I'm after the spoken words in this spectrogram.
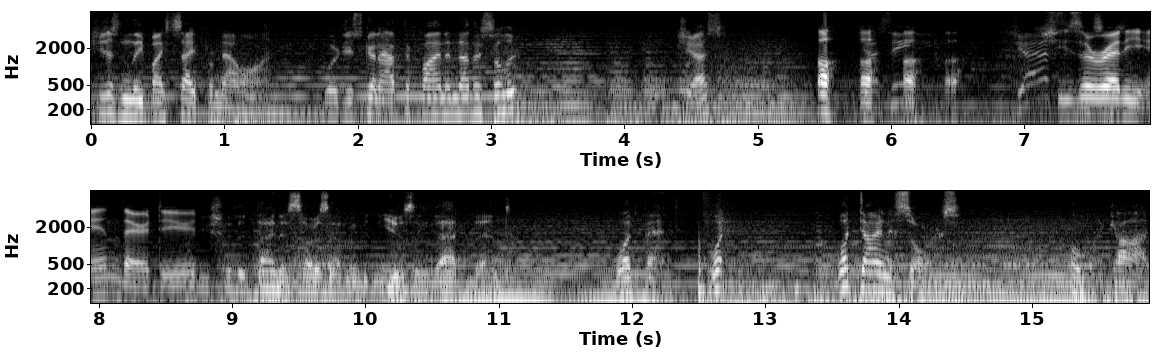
She doesn't leave my sight from now on. We're just gonna have to find another solution. Jess? Oh, oh, Jesse? oh, oh. Jess? She's already in there, dude. Pretty sure the dinosaurs haven't been using that vent. What vent? What? What dinosaurs? Oh my god.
